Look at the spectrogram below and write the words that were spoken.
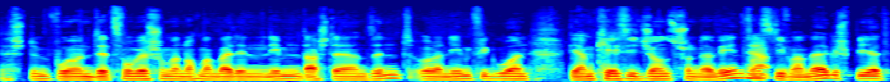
Das stimmt wohl. Und jetzt, wo wir schon mal nochmal bei den Nebendarstellern sind oder Nebenfiguren, wir haben Casey Jones schon erwähnt, von Ja. Steve Amell gespielt.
